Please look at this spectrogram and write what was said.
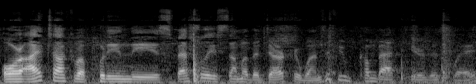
Or I talked about putting these, especially some of the darker ones, if you come back here this way,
